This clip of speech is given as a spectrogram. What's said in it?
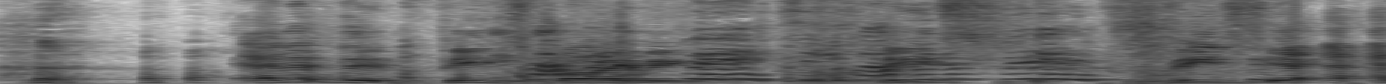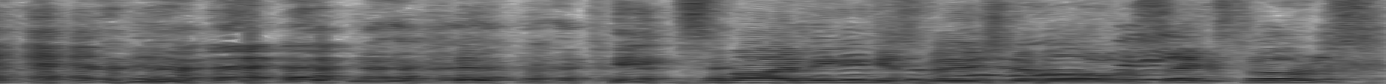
that. Anything. Pete's He's having a miming. fit! He's Pete's, fit! Pete's, yeah. Pete's miming his version of oral sex for us.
